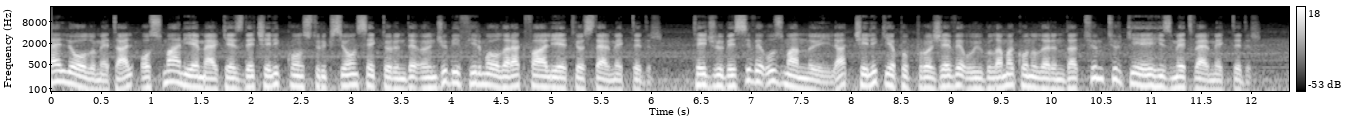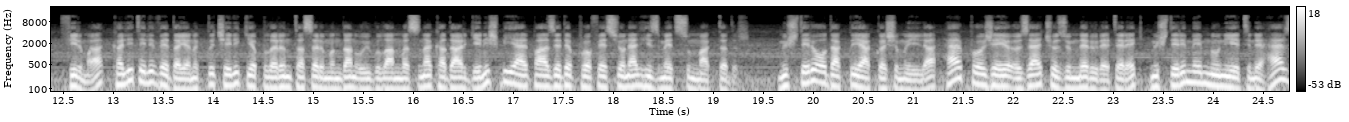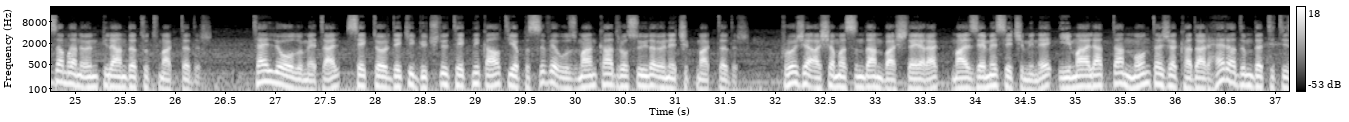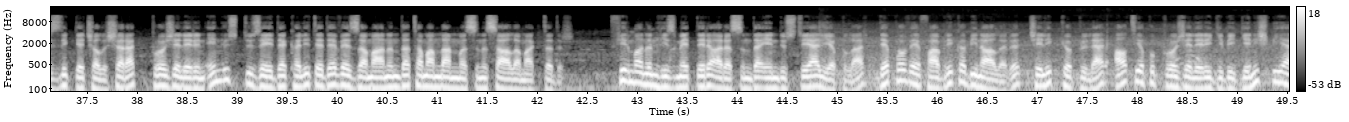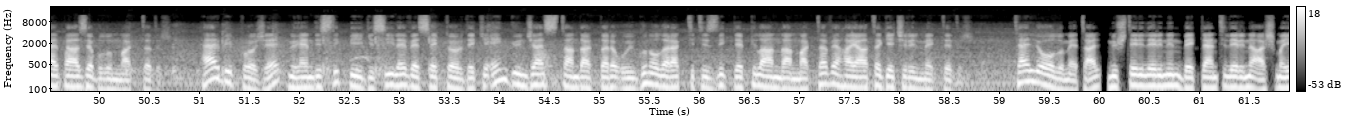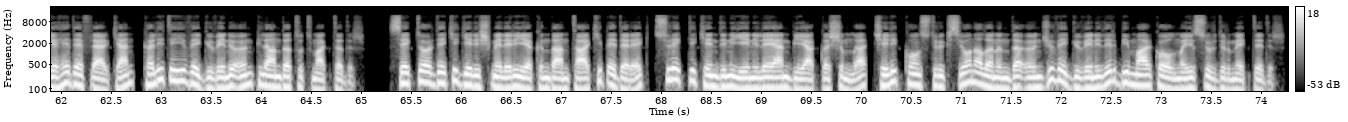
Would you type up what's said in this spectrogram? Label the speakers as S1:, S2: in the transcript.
S1: Telloğlu Metal, Osmaniye merkezde çelik konstrüksiyon sektöründe öncü bir firma olarak faaliyet göstermektedir. Tecrübesi ve uzmanlığıyla, çelik yapı proje ve uygulama konularında tüm Türkiye'ye hizmet vermektedir. Firma, kaliteli ve dayanıklı çelik yapıların tasarımından uygulanmasına kadar geniş bir yelpazede profesyonel hizmet sunmaktadır. Müşteri odaklı yaklaşımıyla, her projeye özel çözümler üreterek, müşteri memnuniyetini her zaman ön planda tutmaktadır. Telloğlu Metal, sektördeki güçlü teknik altyapısı ve uzman kadrosuyla öne çıkmaktadır. Proje aşamasından başlayarak, malzeme seçimine, imalattan montaja kadar her adımda titizlikle çalışarak, projelerin en üst düzeyde kalitede ve zamanında tamamlanmasını sağlamaktadır. Firmanın hizmetleri arasında endüstriyel yapılar, depo ve fabrika binaları, çelik köprüler, altyapı projeleri gibi geniş bir yelpaze bulunmaktadır. Her bir proje, mühendislik bilgisiyle ve sektördeki en güncel standartlara uygun olarak titizlikle planlanmakta ve hayata geçirilmektedir. Telloğlu Metal, müşterilerinin beklentilerini aşmayı hedeflerken, kaliteyi ve güveni ön planda tutmaktadır. Sektördeki gelişmeleri yakından takip ederek, sürekli kendini yenileyen bir yaklaşımla, çelik konstrüksiyon alanında öncü ve güvenilir bir marka olmayı sürdürmektedir.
